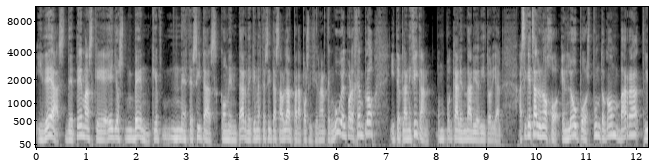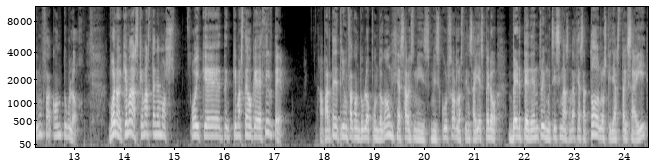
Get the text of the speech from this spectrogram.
ideas de temas que ellos ven que necesitas comentar, de qué necesitas hablar para posicionarte en Google, por ejemplo, y te planifican un calendario editorial. Así que échale un ojo en lowpost.com barra triunfa con tu blog. Bueno, ¿y qué más? ¿Qué más tenemos hoy? ¿Qué, más tengo que decirte? Aparte de triunfacontublog.com, ya sabes, mis, mis cursos los tienes ahí. Espero verte dentro y muchísimas gracias a todos los que ya estáis ahí.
